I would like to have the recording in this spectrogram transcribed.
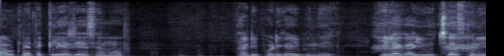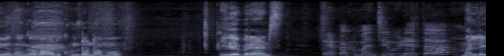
డౌట్ని అయితే క్లియర్ చేసాము తడి పొడిగా అయిపోయింది. ఇలాగా యూజ్ చేసుకుని ఈ విధంగా వాడుకుంటున్నాము. ఇదే ఫ్రెండ్స్. రేపు ఒక మంచి వీడియోతో మళ్ళీ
